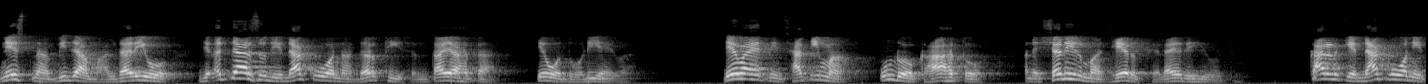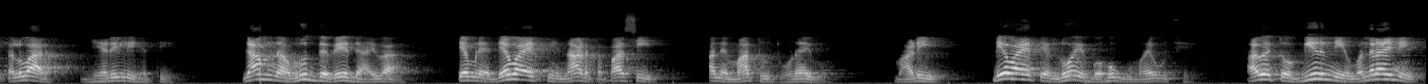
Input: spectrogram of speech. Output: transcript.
નેસના બીજા માલધારીઓ, જે અત્યાર સુધી ડાકુઓના ડરથી સંતાયા હતા, તેઓ દોડી આવ્યા. દેવાયતની છાતીમાં ઊંડો ઘા હતો અને શરીરમાં ઝેર ફેલાઈ રહ્યું હતું. કારણ કે ડાકુઓની તલવાર ઝેરીલી હતી. ગામના વૃદ્ધ વેદ આવ્યા. તેમણે દેવાયતની નાળ તપાસી અને માથું ધૂણાવ્યું. માડી, દેવાયતે લોહી બહુ ગુમાવ્યું છે. હવે તો ગીરની વનરાયની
